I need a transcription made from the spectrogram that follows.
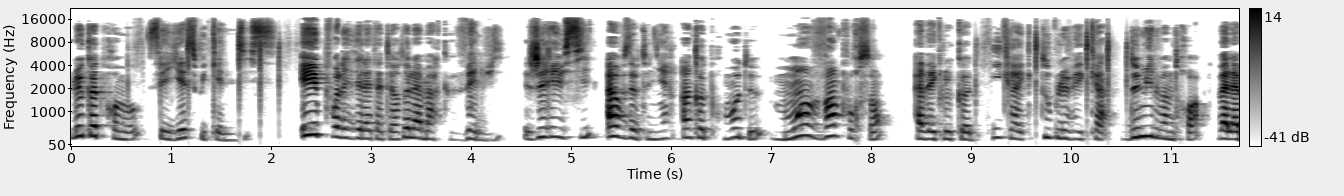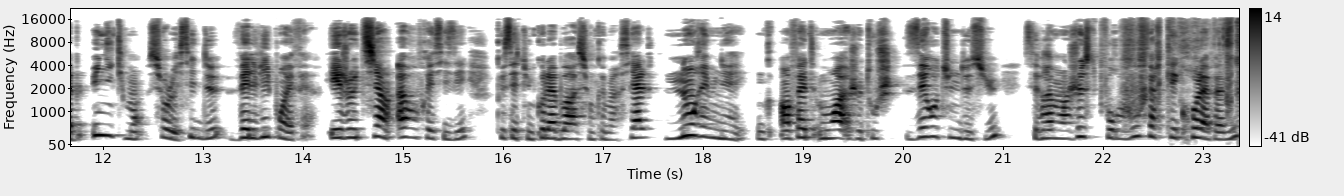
Le code promo, c'est YesWeekend10. Et pour les dilatateurs de la marque Velvi, j'ai réussi à vous obtenir un code promo de moins 20% avec le code YWK2023, valable uniquement sur le site de velvi.fr. Et je tiens à vous préciser que c'est une collaboration commerciale non rémunérée. Donc en fait, moi, je touche zéro thune dessus. C'est vraiment juste pour vous faire kécro la famille.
